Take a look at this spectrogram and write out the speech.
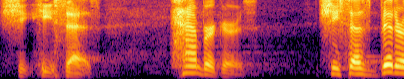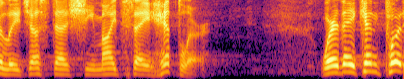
she, he says. Hamburgers, she says bitterly, just as she might say Hitler where they can put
